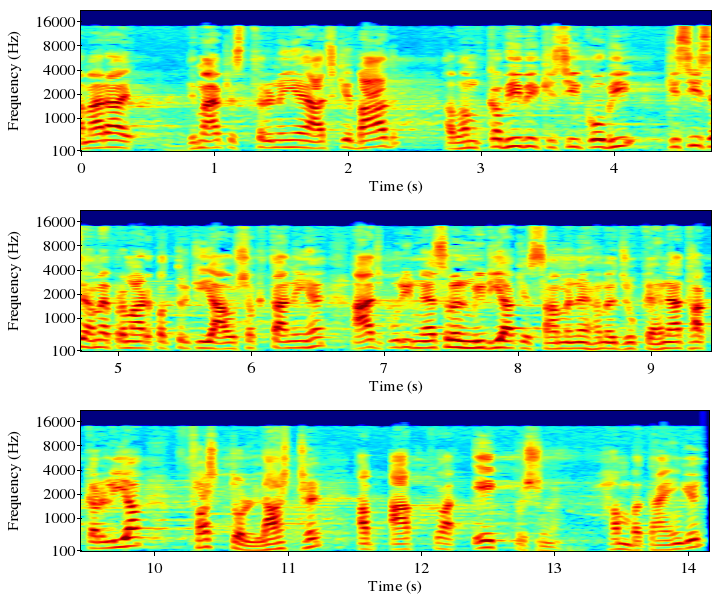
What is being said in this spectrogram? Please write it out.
हमारा दिमाग स्थिर नहीं है, आज के बाद, अब हम कभी भी किसी को भी, किसी से हमें प्रमाण पत्र की आवश्यकता नहीं है। आज पूरी नेशनल मीडिया के सामने हमें जो कहना था, कर लिया। फ़र्स्ट और लास्ट है, अब आपका एक प्रश्न हम बताएँगे।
